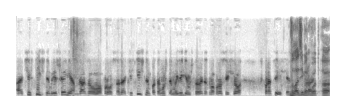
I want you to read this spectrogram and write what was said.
э, частичным решением газового вопроса. Да, частичным, потому что мы видим, что этот вопрос еще в процессе. Владимир, а, вот э,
